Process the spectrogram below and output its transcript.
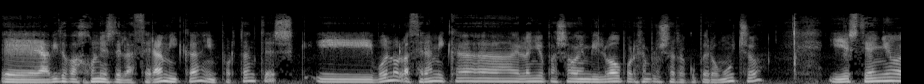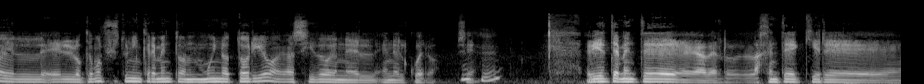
eh, ha habido bajones de la cerámica importantes y bueno, la cerámica el año pasado en Bilbao, por ejemplo, se recuperó mucho y este año lo que hemos visto un incremento muy notorio ha sido en el, en el cuero. Sí. Evidentemente, eh, a ver, la gente quiere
